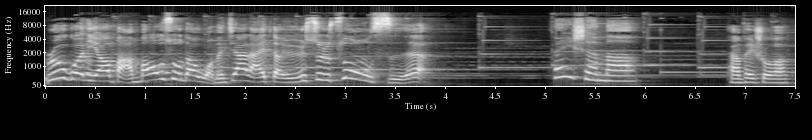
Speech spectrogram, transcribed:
如果你要把猫送到我们家来，等于是送死。”为什么？唐飞说：“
